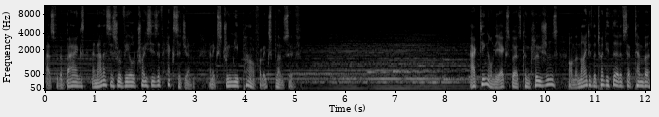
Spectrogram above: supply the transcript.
As for the bags, analysis revealed traces of hexogen, an extremely powerful explosive. Acting on the experts' conclusions, on the night of the 23rd of September,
